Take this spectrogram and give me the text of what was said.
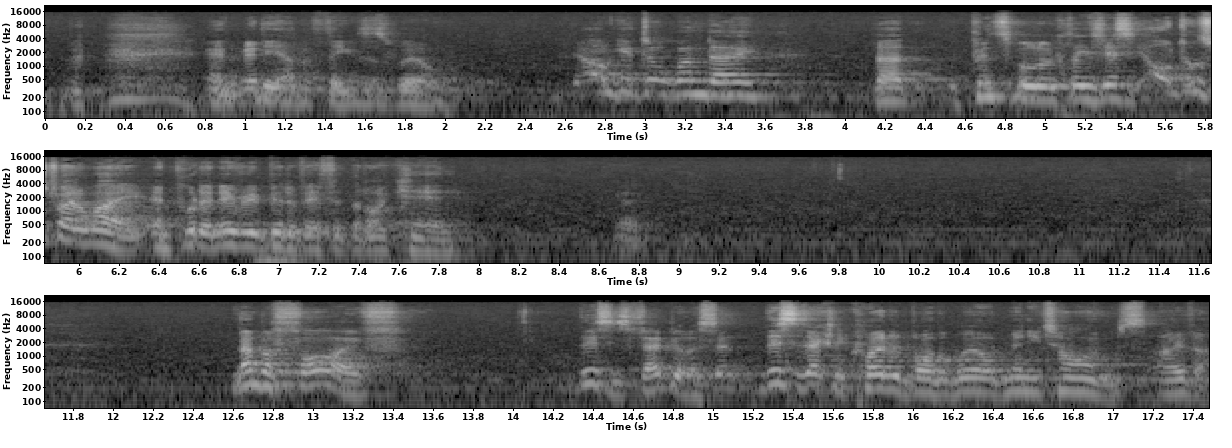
and many other things as well. I'll get to it one day, but the principle of Ecclesiastes, I'll do it straight away and put in every bit of effort that I can. Okay. Number five, this is fabulous. And this is actually quoted by the world many times over.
